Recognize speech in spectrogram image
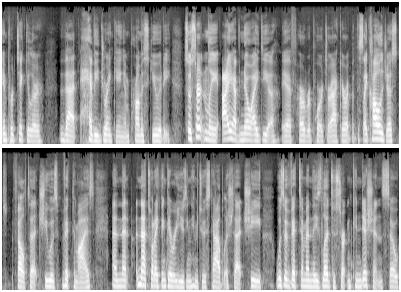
in particular that heavy drinking and promiscuity. So certainly I have no idea if her reports are accurate, but the psychologist felt that she was victimized and that and that's what I think they were using him to establish that she was a victim and these led to certain conditions. So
